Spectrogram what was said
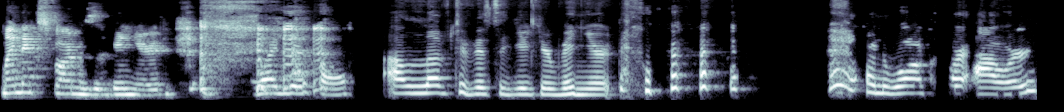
My next farm is a vineyard. Wonderful. I'll love to visit you, your vineyard. And walk for hours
